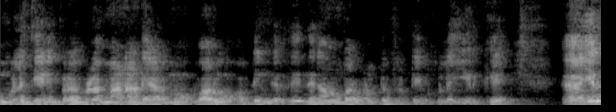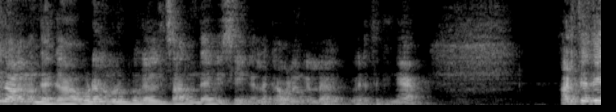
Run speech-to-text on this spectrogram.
உங்களை தேடி பிரபலமான அடையாளமும் வரும் அப்படிங்கிறது இந்த நவம்பர் ஒன் டு ஃபிஃப்டீனுக்குள்ளே இருக்குது இருந்தாலும் அந்த க உடல் உறுப்புகள் சார்ந்த விஷயங்களில் கவனங்களில் எடுத்துக்கோங்க. அடுத்தது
